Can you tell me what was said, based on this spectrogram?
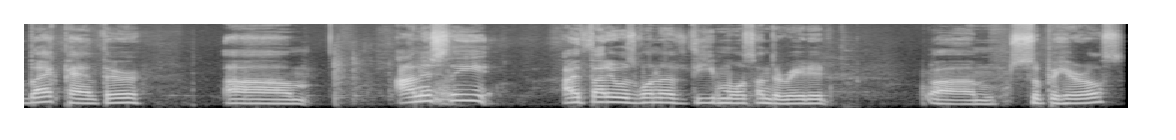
Black Panther. Um, honestly, I thought it was one of the most underrated um, superheroes.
